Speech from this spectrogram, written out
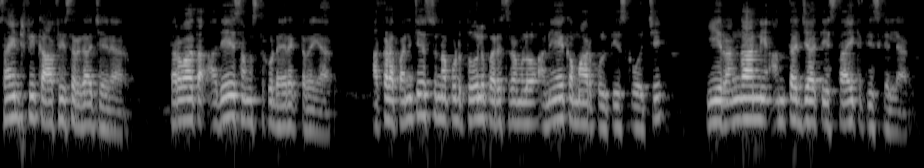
సైంటిఫిక్ ఆఫీసర్గా చేరారు. తర్వాత అదే సంస్థకు డైరెక్టర్ అయ్యారు. అక్కడ పనిచేస్తున్నప్పుడు తోలు పరిశ్రమలో అనేక మార్పులు తీసుకువచ్చి ఈ రంగాన్ని అంతర్జాతీయ స్థాయికి తీసుకెళ్ళారు.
